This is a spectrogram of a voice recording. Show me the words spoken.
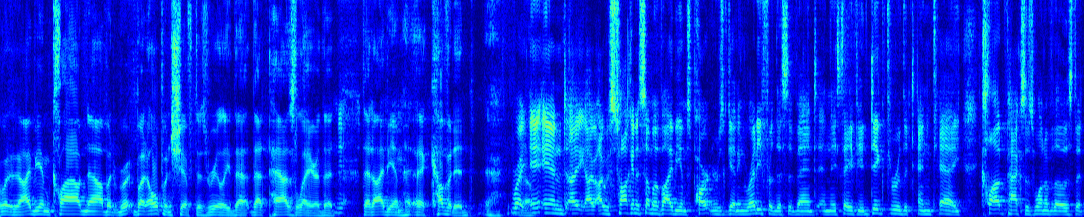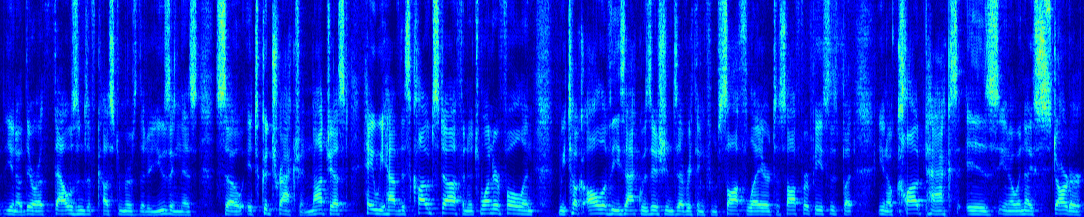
what is it, IBM Cloud now, but but OpenShift is really that, that PaaS layer that, yeah. that IBM uh, coveted. Uh, right, know. and I, I, was talking to some of IBM's partners getting ready for this event, and they say if you dig through the 10K, Cloud Paks is one of those that, you know, there are thousands of customers that are using this, so it's good traction. Not just, hey, we have this cloud stuff and it's wonderful, and we took all of these acquisitions every everything from SoftLayer to software pieces, but you know, Cloud Paks is you know, a nice starter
